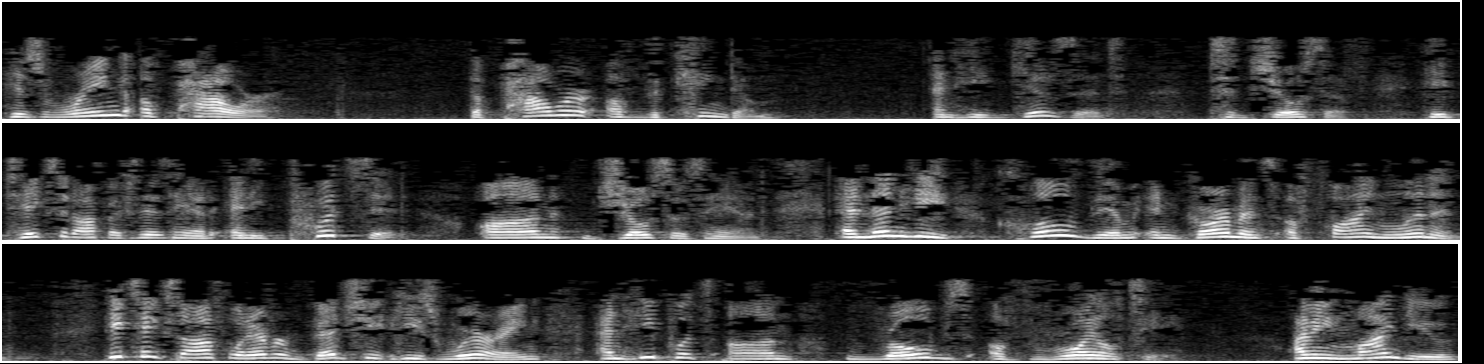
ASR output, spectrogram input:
his ring of power the power of the kingdom and he gives it to Joseph. He takes it off of his hand and he puts it on Joseph's hand. And then he clothed him in garments of fine linen. He takes off whatever bedsheet he's wearing and he puts on robes of royalty. I mean, mind you,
